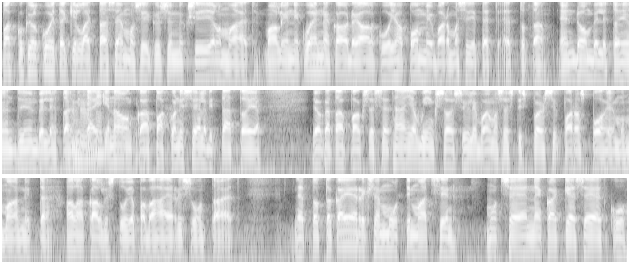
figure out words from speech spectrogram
pakko kyllä kuitenkin laittaa semmoisia kysymyksiä ilmaan, että mä olin niin kuin ennen kauden alkuun ihan pommin varma siitä, että, että tota, en dombili tai en dymbili tai mm-hmm. mitä ikinä onkaan. Pakko nyt selvittää toi ja joka tapauksessa, että hän ja Winks olisi ylivoimaisesti Spursin paras pohja, mutta mä oon nyt alan kallistuu jopa vähän eri suuntaan. Että, että totta kai Eriksen muutti matsin, mutta se ennen kaikkea se, että kun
